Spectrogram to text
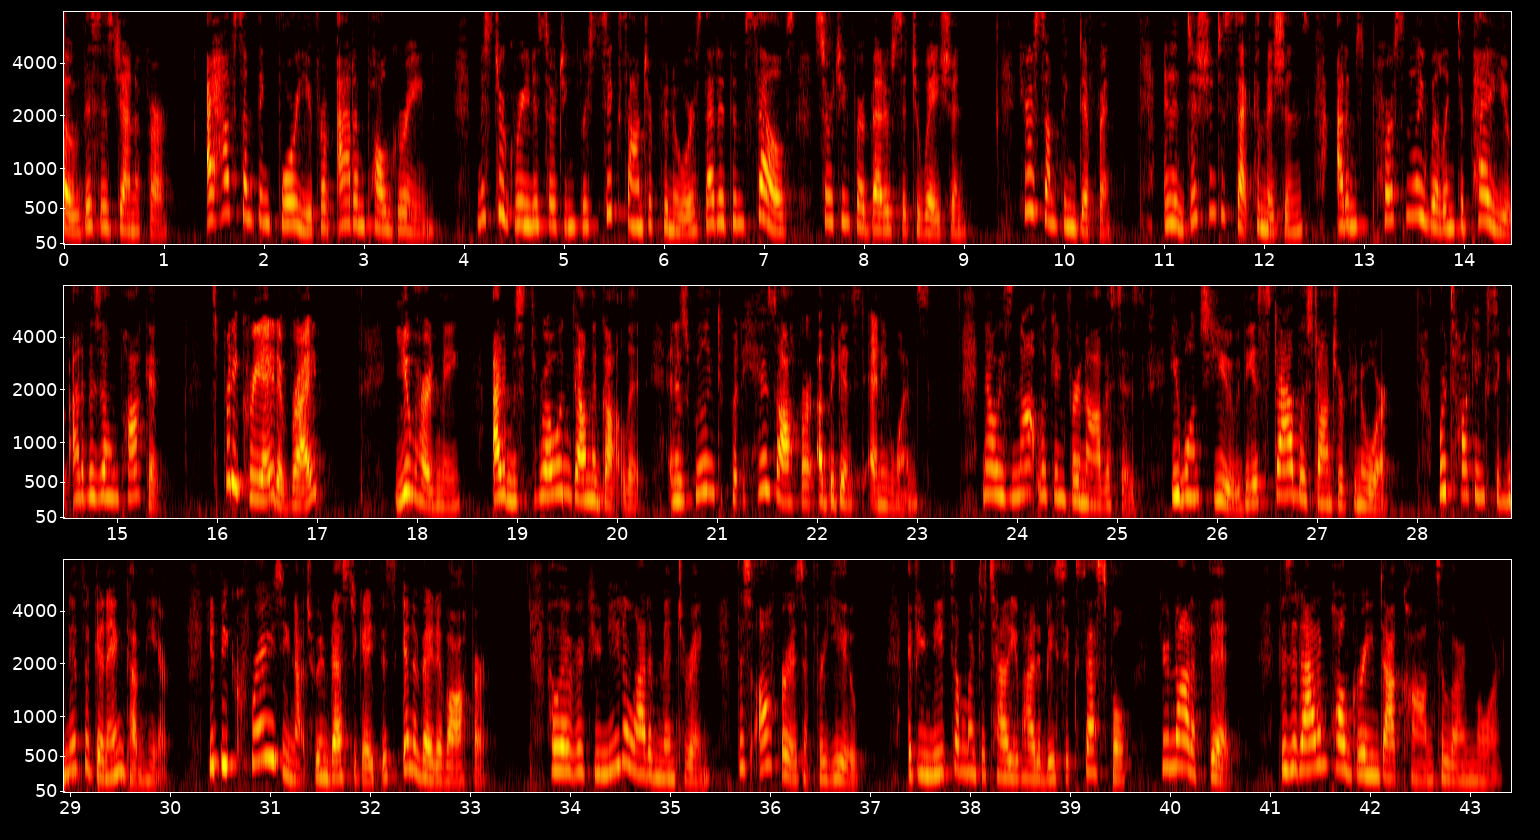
This is Jennifer. I have something for you from Adam Paul Green. Mr. Green is searching for six entrepreneurs that are themselves searching for a better situation. Here's something different. In addition to set commissions, Adam's personally willing to pay you out of his own pocket. It's pretty creative, right? You heard me. Adam is throwing down the gauntlet and is willing to put his offer up against anyone's. Now, he's not looking for novices. He wants you, the established entrepreneur. We're talking significant income here. You'd be crazy not to investigate this innovative offer. However, if you need a lot of mentoring, this offer isn't for you. If you need someone to tell you how to be successful, you're not a fit. Visit adampaulgreen.com to learn more.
